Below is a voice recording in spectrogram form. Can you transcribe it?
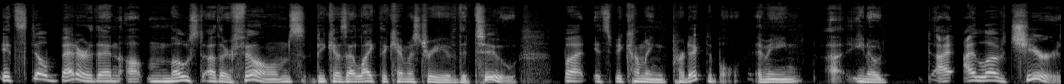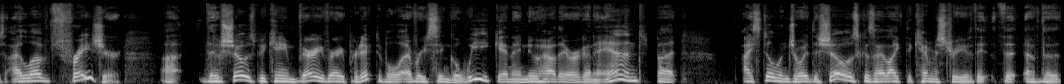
it's still better than uh, most other films because I like the chemistry of the two, but it's becoming predictable. I mean, uh, you know, I I loved Cheers, I loved Frasier. Uh, those shows became very very predictable every single week, and I knew how they were going to end, but. I still enjoyed the shows because I like the chemistry of the, the of the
